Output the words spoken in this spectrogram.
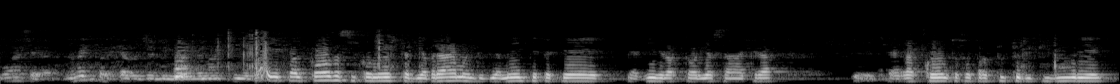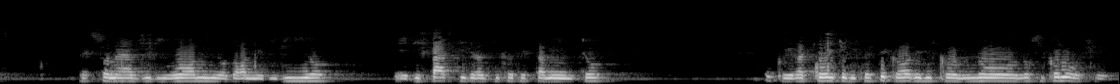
Buonasera, non è che per caso c'è di macchine? E qualcosa si conosca di Abramo indubbiamente perché per dire la storia sacra eh, c'è il racconto soprattutto di figure, personaggi di uomini o donne di Dio, eh, di fatti dell'Antico Testamento. Il racconto di queste cose dico, non, non si conosce,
